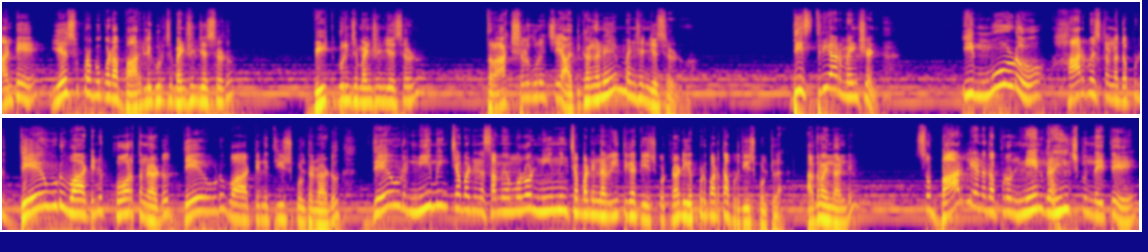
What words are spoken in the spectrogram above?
అంటే యేసు ప్రభు కూడా బార్లీ గురించి మెన్షన్ చేశాడు వీట్ గురించి మెన్షన్ చేశాడు ద్రాక్షల గురించి అధికంగానే మెన్షన్ చేశాడు. దీస్ త్రీ ఆర్ మెన్షన్ ఈ మూడు హార్వెస్ట్ అన్నదప్పుడు దేవుడు వాటిని కోరుతున్నాడు దేవుడు వాటిని తీసుకుంటున్నాడు దేవుడు నియమించబడిన సమయంలో నియమించబడిన రీతిగా తీసుకుంటున్నాడు. ఎప్పుడు పడితే అప్పుడు తీసుకుంటులే. అర్థమైందండి? సో బార్లీ అన్నదప్పుడు నేను గ్రహించుకుంది అయితే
